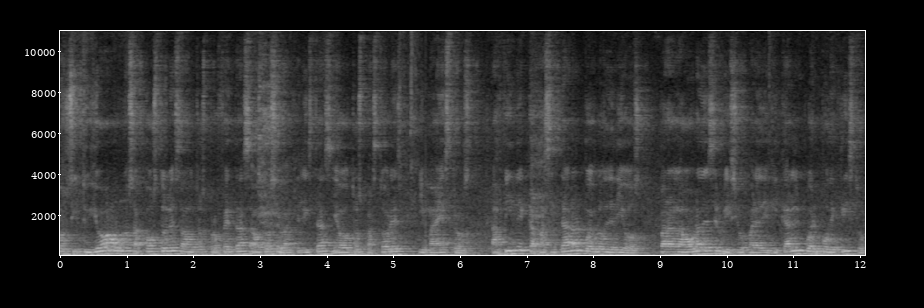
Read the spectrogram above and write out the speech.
Constituyó a unos apóstoles, a otros profetas, a otros evangelistas y a otros pastores y maestros, a fin de capacitar al pueblo de Dios para la obra de servicio, para edificar el cuerpo de Cristo.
